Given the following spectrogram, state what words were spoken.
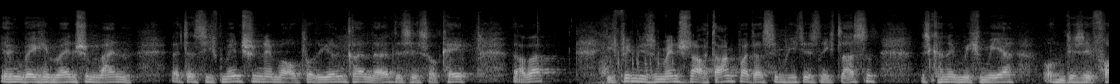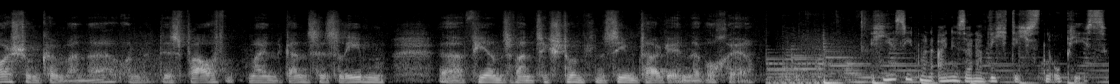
Irgendwelche Menschen meinen, dass ich Menschen immer operieren kann. Das ist okay. Aber ich bin diesen Menschen auch dankbar, dass sie mich das nicht lassen. Das kann ich mich mehr um diese Forschung kümmern. Ne? Und das braucht mein ganzes Leben, äh, 24 Stunden, sieben Tage in der Woche. Ja. Hier sieht man eine seiner wichtigsten OPs.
